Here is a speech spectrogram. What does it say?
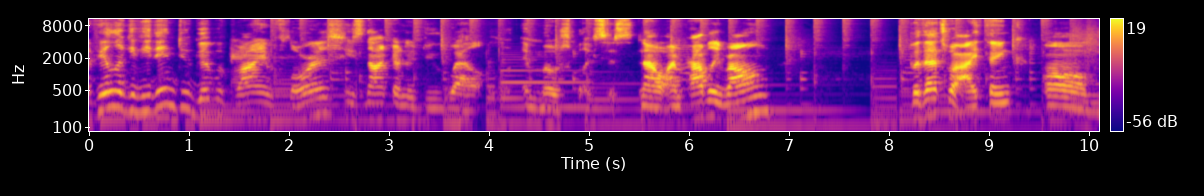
I feel like if he didn't do good with Brian Flores, he's not going to do well in most places. Now, I'm probably wrong, but that's what I think. Um,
